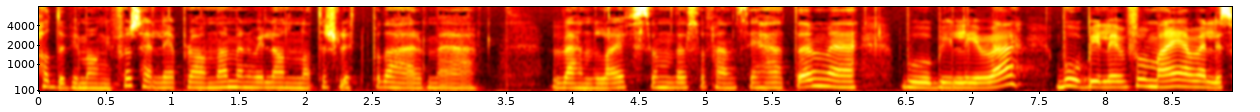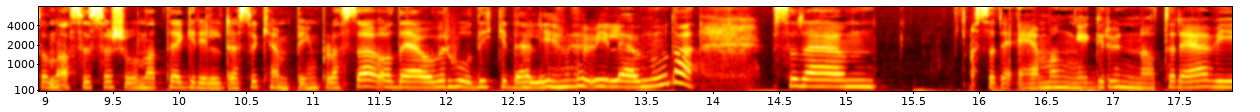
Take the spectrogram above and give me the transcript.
hadde vi mange forskjellige planer, men vi landa til slutt på det her med vanlife, som det så fancy heter, med bobillivet. Bobillivet for meg er veldig sånn assosiasjoner til grilldress og campingplasser, og det er overhodet ikke det livet vi lever nå, da. Så det, så det er mange grunner til det. Vi,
